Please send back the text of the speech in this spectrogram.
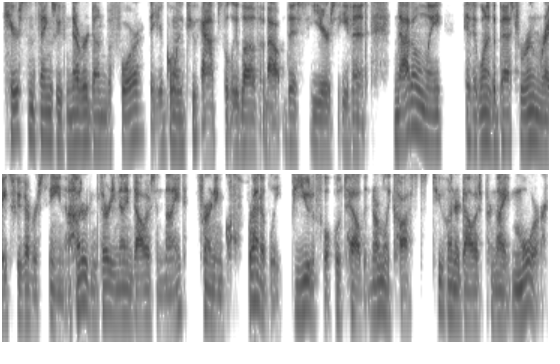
Here's some things we've never done before that you're going to absolutely love about this year's event. Not only is it one of the best room rates we've ever seen, $139 a night for an incredibly beautiful hotel that normally costs $200 per night more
